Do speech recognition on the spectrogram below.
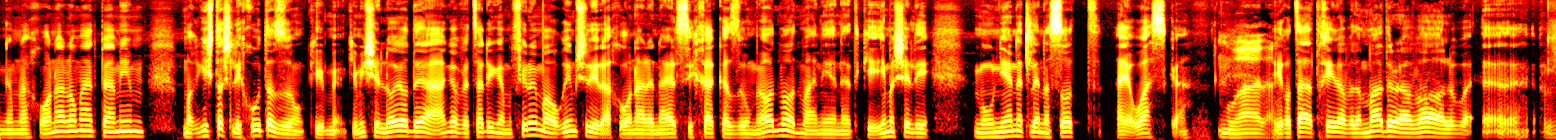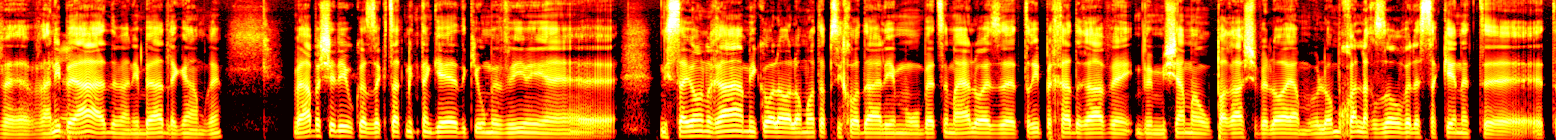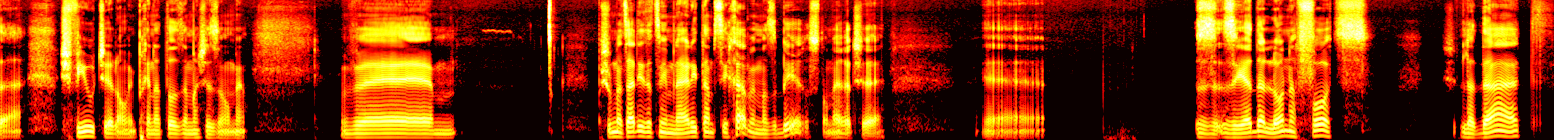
גם לאחרונה לא מעט פעמים מרגיש את השליחות הזו, כי, כי מי שלא יודע, אגב, יצא לי גם אפילו עם ההורים שלי לאחרונה לנהל שיחה כזו מאוד מאוד מעניינת, כי אימא שלי מעוניינת לנסות איוואסקה. וואלה. היא רוצה להתחיל, אבל the mother of all, ו- ואני כן. בעד, ואני בעד לגמרי. ואבא שלי הוא כזה קצת מתנגד, כי הוא מביא אה, ניסיון רע מכל העולמות הפסיכודליים, הוא בעצם היה לו איזה טריפ אחד רע, ו- ומשם הוא פרש ולא היה, לא מוכן לחזור ולסכן את, אה, את השפיות שלו, מבחינתו זה מה שזה אומר. ופשוט מצאתי את עצמי מנהל איתם שיחה ומסביר, זאת אומרת ש... אה, זה, זה ידע לא נפוץ לדעת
